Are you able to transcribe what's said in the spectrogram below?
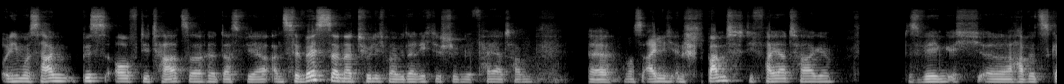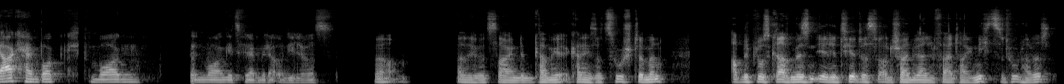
und ich muss sagen, bis auf die Tatsache, dass wir an Silvester natürlich mal wieder richtig schön gefeiert haben, äh, war es eigentlich entspannt, die Feiertage. Deswegen, ich äh, habe jetzt gar keinen Bock morgen, denn morgen geht's wieder mit der Uni los. ja. Also ich würde sagen, dem kann, kann ich so zustimmen. Hab mich bloß gerade ein bisschen irritiert, dass du anscheinend während den Feiertagen nichts zu tun hattest.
